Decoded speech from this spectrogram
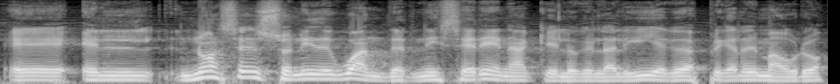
eh, el no ascenso ni de Wander ni Serena, que es lo que la liguilla que va a explicar el Mauro,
